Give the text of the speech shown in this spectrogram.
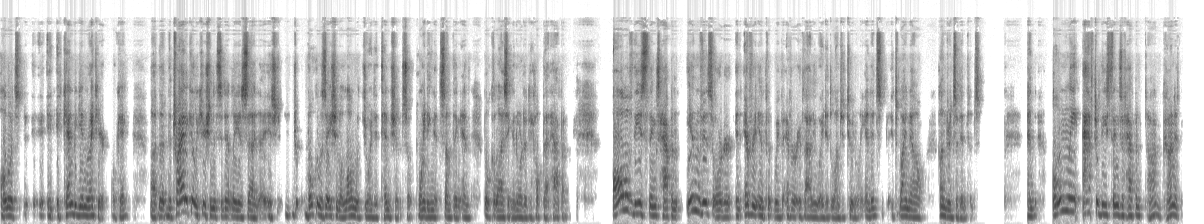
although it's it, it can begin right here okay? Uh, the, the triadic illocution incidentally is uh, is vocalization along with joint attention so pointing at something and vocalizing in order to help that happen. All of these things happen in this order in every infant we've ever evaluated longitudinally and it's it's by now hundreds of infants. And only after these things have happened doggone it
